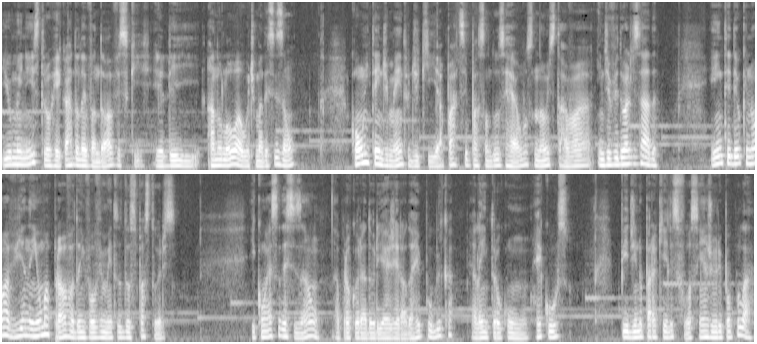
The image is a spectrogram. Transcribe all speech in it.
E o ministro Ricardo Lewandowski, ele anulou a última decisão com o entendimento de que a participação dos réus não estava individualizada e entendeu que não havia nenhuma prova do envolvimento dos pastores. E com essa decisão, a Procuradoria-Geral da República, ela entrou com um recurso pedindo para que eles fossem a júri popular.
